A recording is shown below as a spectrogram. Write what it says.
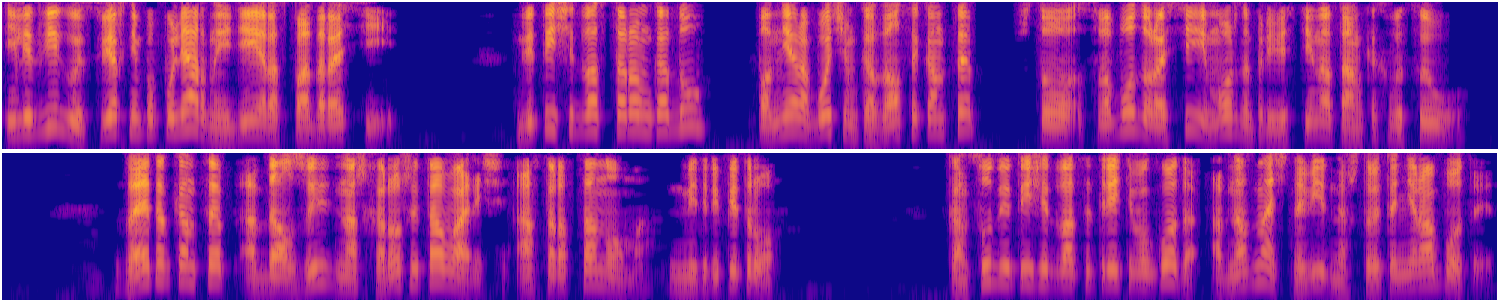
или двигают сверхнепопулярные идеи распада России. В 2022 году вполне рабочим казался концепт, что свободу России можно привести на танках ВСУ. За этот концепт отдал жизнь наш хороший товарищ, автор автонома, Дмитрий Петров. К концу 2023 года однозначно видно, что это не работает.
